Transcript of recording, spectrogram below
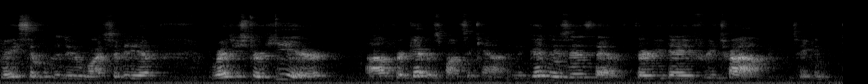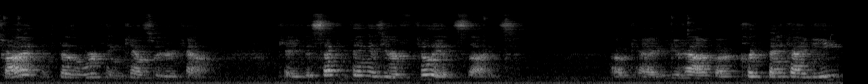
Very simple to do. Watch the video. Register here uh, for a GetResponse account. And the good news is they have a 30-day free trial. So you can try it. If it doesn't work, you can cancel your account. Okay, the second thing is your affiliate sites. Okay, you have a ClickBank ID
